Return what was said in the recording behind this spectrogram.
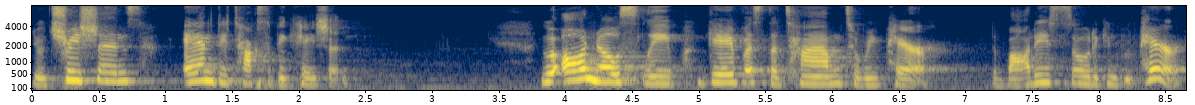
nutrition, and detoxification. We all know sleep gave us the time to repair the body so it can repair.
